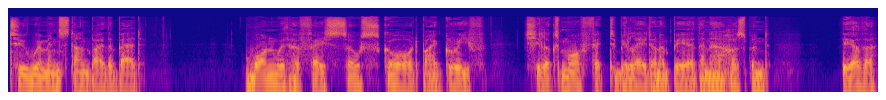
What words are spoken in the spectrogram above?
Two women stand by the bed. One with her face so scored by grief she looks more fit to be laid on a bier than her husband. The other,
